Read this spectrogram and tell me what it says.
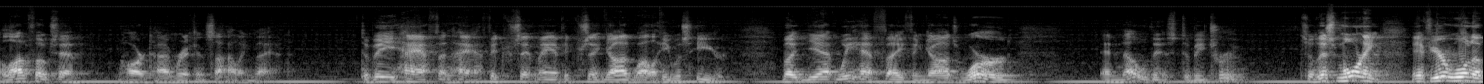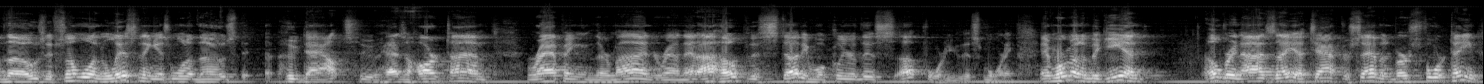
a lot of folks have a hard time reconciling that. To be half and half, 50% man, 50% God while He was here. But yet we have faith in God's Word and know this to be true. So this morning, if you're one of those, if someone listening is one of those who doubts, who has a hard time wrapping their mind around that, I hope this study will clear this up for you this morning. And we're going to begin over in Isaiah chapter 7, verse 14,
